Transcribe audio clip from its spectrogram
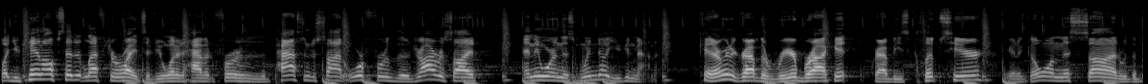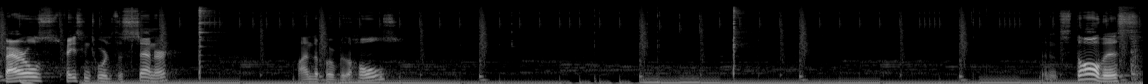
but you can offset it left or right. So if you wanted to have it further to the passenger side or further to the driver's side, anywhere in this window, you can mount it. Okay, now we're gonna grab the rear bracket, grab these clips here. We're gonna go on this side with the barrels facing towards the center, lined up over the holes. Install this,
